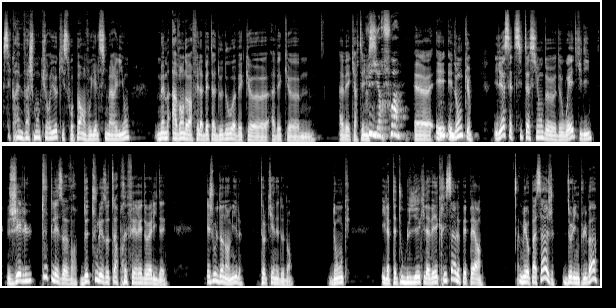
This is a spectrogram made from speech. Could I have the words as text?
c'est quand même vachement curieux qu'il soit pas envoyé le Silmarillion, même avant d'avoir fait la bête à deux dos avec euh, avec euh, avec Artemis. Plusieurs fois. Euh, et, et donc, il y a cette citation de, de Wade qui dit J'ai lu toutes les œuvres de tous les auteurs préférés de Hallyday. Et je vous le donne en mille, Tolkien est dedans. Donc, il a peut-être oublié qu'il avait écrit ça, le pépère. Mais au passage, deux lignes plus bas,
